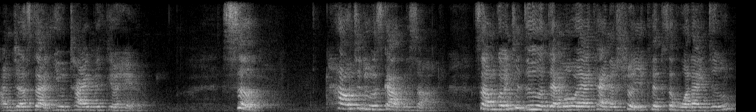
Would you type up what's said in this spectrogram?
and just that you time with your hair. So, how to do a scalp massage. So I'm going to do a demo where I kind of show you clips of what I do.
